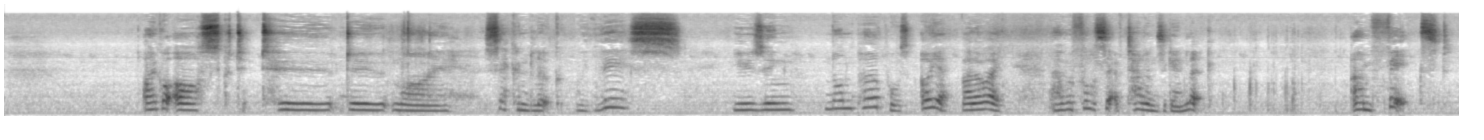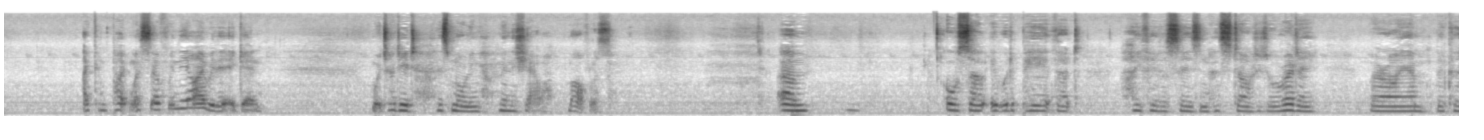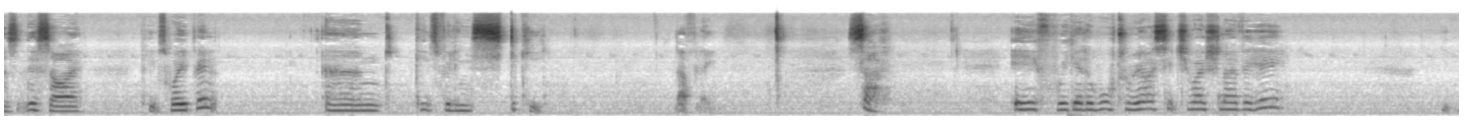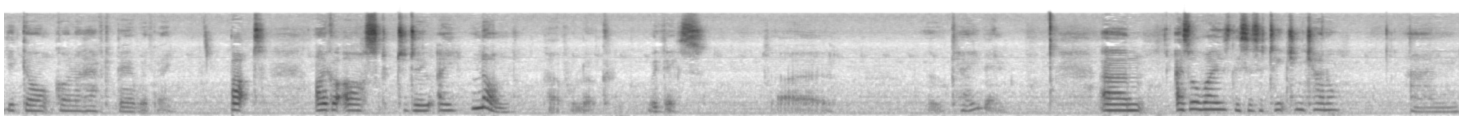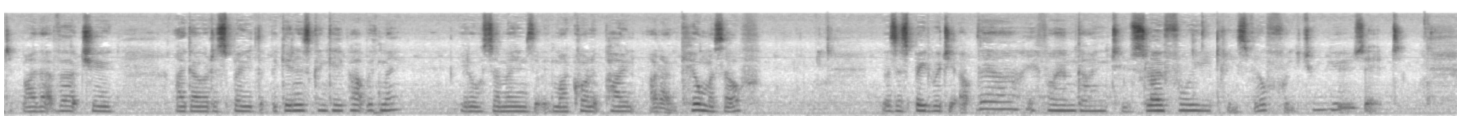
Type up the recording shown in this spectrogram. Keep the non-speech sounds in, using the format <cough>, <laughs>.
I got asked to do my second look with this using non purples. Oh, yeah, by the way, I have a full set of talons again. Look, I'm fixed. I can poke myself in the eye with it again, which I did this morning in the shower. Marvellous. Um, also, it would appear that hay fever season has started already where I am because this eye keeps weeping and keeps feeling sticky. Lovely. So, if we get a watery eye situation over here, you're gonna have to bear with me. But I got asked to do a non purple look with this. So, okay then. Um, as always, this is a teaching channel, and by that virtue, I go at a speed that beginners can keep up with me. It also means that with my chronic pain, I don't kill myself. There's a speed widget up there. If I am going too slow for you, please feel free to use it.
